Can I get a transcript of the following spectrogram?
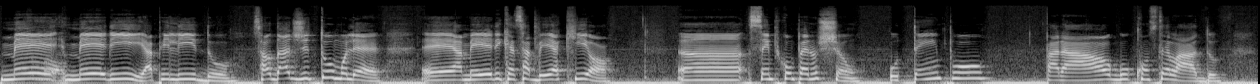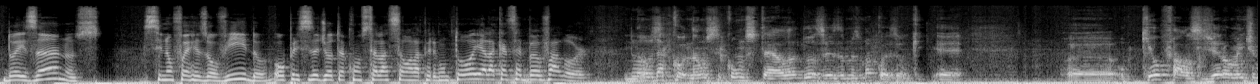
Me, Meri, apelido. Saudade de tu, mulher. É, a Meri quer saber aqui, ó. Ah, sempre com o pé no chão. O tempo para algo constelado. Dois anos? Se não foi resolvido, ou precisa de outra constelação? Ela perguntou e ela quer saber o valor. do- não, da- se, não se constela duas vezes a mesma coisa. O que, é, é, o que eu falo, assim, geralmente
